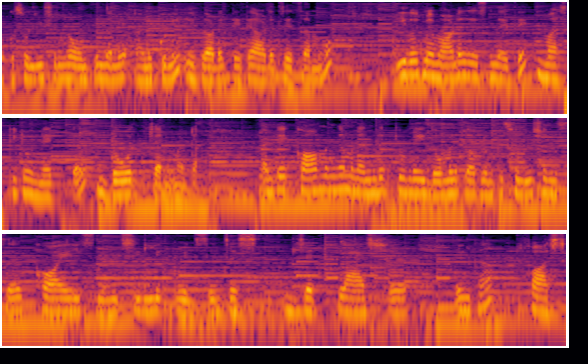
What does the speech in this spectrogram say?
ఒక సొల్యూషన్గా ఉంటుందని అనుకుని ఈ ప్రోడక్ట్ అయితే ఆర్డర్ చేసాము ఈరోజు మేము ఆర్డర్ చేసింది అయితే మస్కిటో నెట్ డోర్కి అనమాట అంటే కామన్గా మనందరికీ ఉండే ఈ దోమల ప్రాబ్లమ్కి సొల్యూషన్స్ కాయిల్స్ నుంచి లిక్విడ్స్ జస్ట్ జెట్ ఫ్లాష్ ఇంకా ఫాస్ట్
